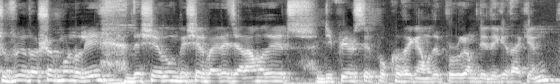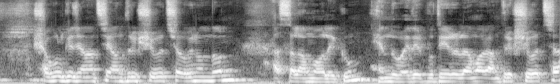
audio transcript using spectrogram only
সুপ্রিয় দর্শক মণ্ডলী দেশে এবং দেশের বাইরে যারা আমাদের ডিপিআরসির পক্ষ থেকে আমাদের প্রোগ্রামটি দেখে থাকেন, সকলকে জানাচ্ছি আন্তরিক শুভেচ্ছা, অভিনন্দন। আসসালামু আলাইকুম। হিন্দু ভাইদের প্রতি রইল আমার আন্তরিক শুভেচ্ছা।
